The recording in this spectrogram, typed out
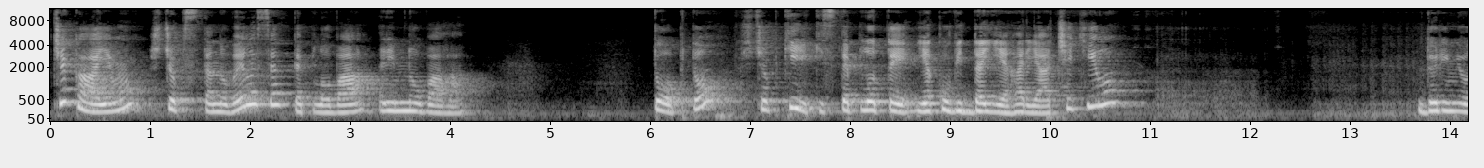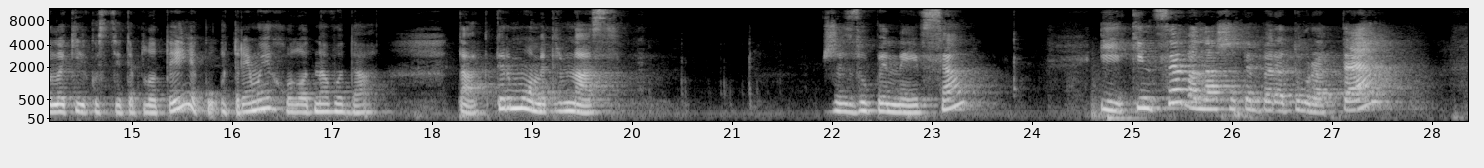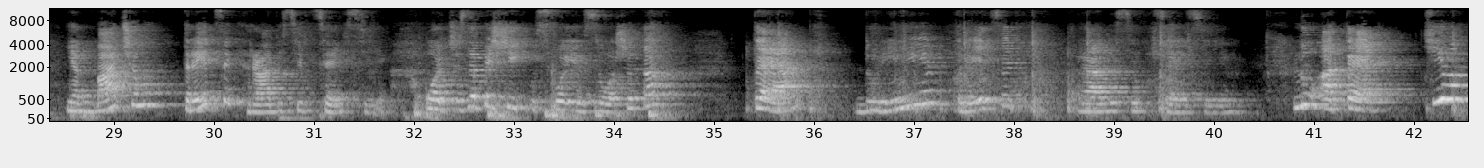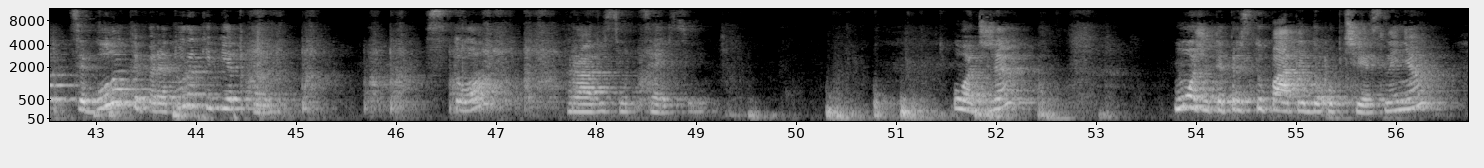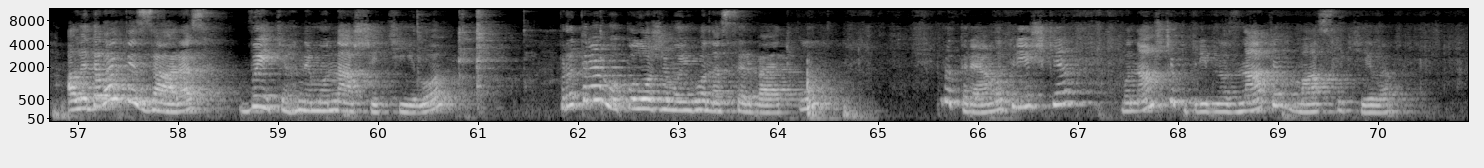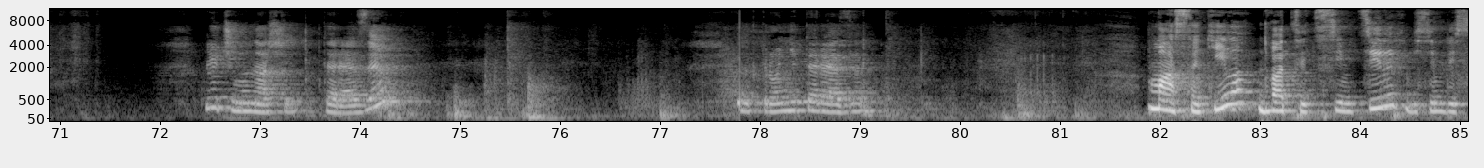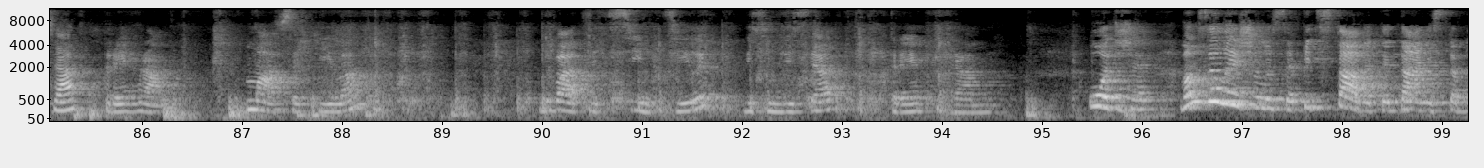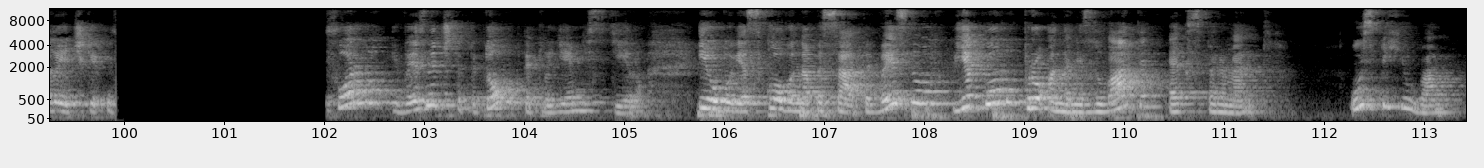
Чекаємо, щоб встановилася теплова рівновага. Тобто, щоб кількість теплоти, яку віддає гаряче тіло, дорівнювала кількості теплоти, яку отримує холодна вода. Так, термометр в нас зупинився. І кінцева наша температура Т, як бачимо, 30 градусів Цельсія. Отже, запишіть у своїх зошитах Т дорівнює 30 градусів Цельсія. Ну, а Т тіла це була температура кип'ятку. 100 градусів Цельсія. Отже, можете приступати до обчислення, але давайте зараз витягнемо наше тіло, протремо, положимо його на серветку, протремо трішки, бо нам ще потрібно знати масу тіла. Включимо наші терези. Електронні терези. Маса тіла 27,83 грами. Маса тіла 27,83 грами. Отже, вам залишилося підставити дані з таблички у форму і визначити питому теплоємність тіла. І обов'язково написати висновок, в якому проаналізувати експеримент. Успіхів вам!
